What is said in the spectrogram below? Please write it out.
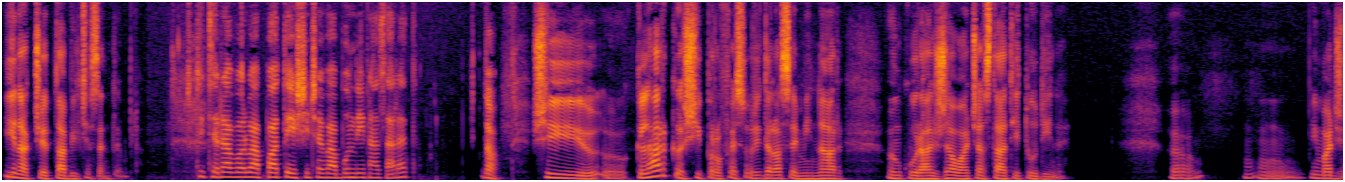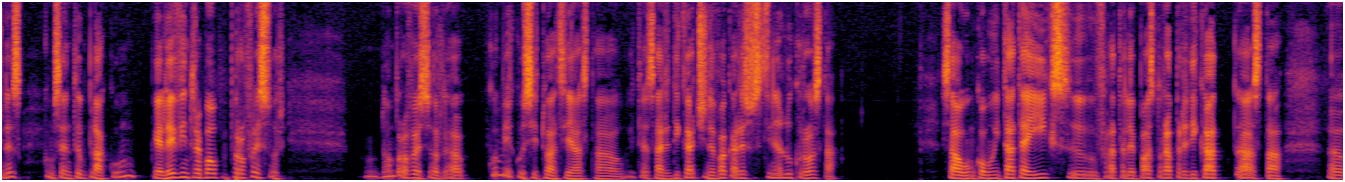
inacceptabil ce se întâmplă. Știți, era vorba, poate ieși ceva bun din Nazaret? Da, și uh, clar că și profesorii de la seminar încurajau această atitudine. Uh, imaginez cum se întâmplă acum, elevii întrebau pe profesori, domn profesor, dar cum e cu situația asta? Uite, s-a ridicat cineva care susține lucrul ăsta. Sau în comunitatea X, fratele pastor a predicat asta. Uh,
